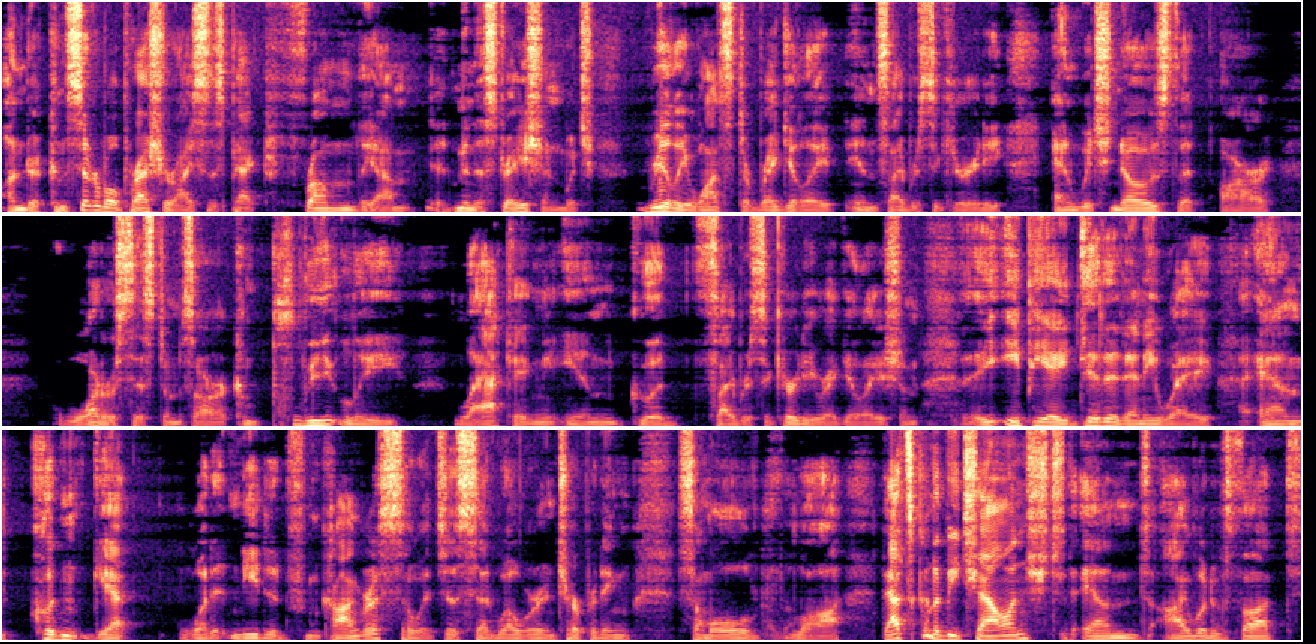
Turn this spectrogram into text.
under considerable pressure, I suspect, from the um, administration, which really wants to regulate in cybersecurity and which knows that our water systems are completely lacking in good cybersecurity regulation. The EPA did it anyway and couldn't get what it needed from Congress. So it just said, well, we're interpreting some old law. That's going to be challenged. And I would have thought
